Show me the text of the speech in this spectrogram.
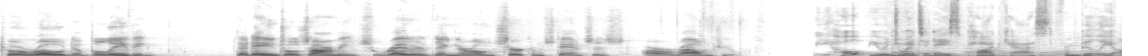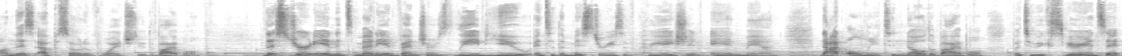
to a road of believing that angels' armies, rather than your own circumstances, are around you. We hope you enjoyed today's podcast from Billy on this episode of Voyage Through the Bible. This journey and its many adventures lead you into the mysteries of creation and man, not only to know the Bible, but to experience it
